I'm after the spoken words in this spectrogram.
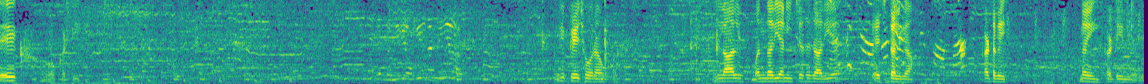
एक वो कटी। ये पेच हो रहा है ऊपर। लाल बंदरिया नीचे से जा रही है। पेच डल गया। कट गई। नहीं, कटी नहीं अभी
